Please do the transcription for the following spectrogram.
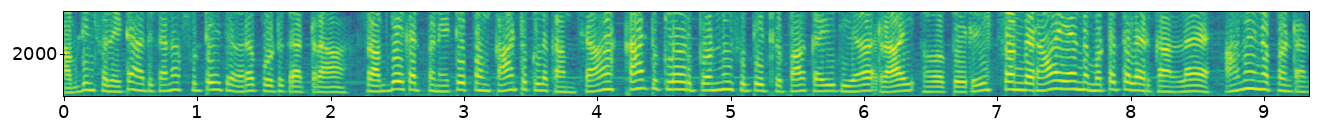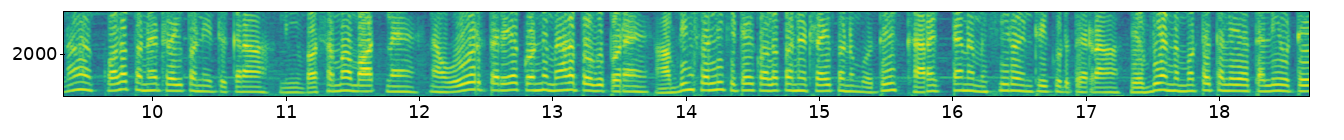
அப்படின்னு சொல்லிட்டு அதுக்கான ஃபுட்டேஜ் வேற போட்டு காட்டுறான். சோ அப்படியே கட் பண்ணிட்டு இப்போ காட்டுக்குள்ள காமிச்சா காட்டுக்குள்ள ஒரு பொண்ணு சுத்திட்டு இருப்பா கைதியா. ராய் அவ பேரு. சோ அந்த ராய் அந்த மொட்டத்துல இருக்கான்ல அவன் என்ன பண்றான்னா கொலை பண்ண ட்ரை பண்ணிட்டு இருக்கான் நீ வசமா மாட்டின நான் ஒவ்வொருத்தரையா கொண்டு மேல போக போறேன் அப்படின்னு சொல்லிக்கிட்டே கொலை பண்ண ட்ரை பண்ணும்போது கரெக்டா நம்ம ஹீரோ என்ட்ரி கொடுத்துறான் எப்படி அந்த மொட்டை தலைய தள்ளி விட்டு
